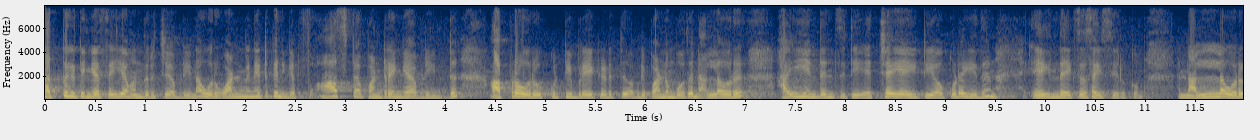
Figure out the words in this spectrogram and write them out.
கற்றுக்கிட்டீங்க செய்ய வந்துருச்சு அப்படின்னா ஒரு ஒன் மினிட்டுக்கு நீங்கள் ஃபாஸ்ட்டாக பண்ணுறீங்க அப்படின்ட்டு அப்புறம் ஒரு குட்டி பிரேக் எடுத்து அப்படி பண்ணும்போது நல்ல ஒரு ஹை இன்டென்சிட்டி ஹெச்ஐஐடியாக கூட இது இந்த எக்ஸசைஸ் இருக்கும். நல்ல ஒரு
